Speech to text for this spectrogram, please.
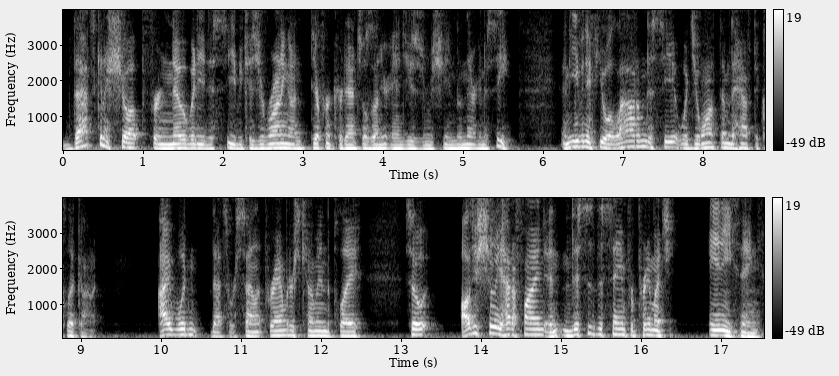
That's going to show up for nobody to see because you're running on different credentials on your end user machine than they're going to see. And even if you allowed them to see it, would you want them to have to click on it? I wouldn't. That's where silent parameters come into play. So I'll just show you how to find, and this is the same for pretty much anything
